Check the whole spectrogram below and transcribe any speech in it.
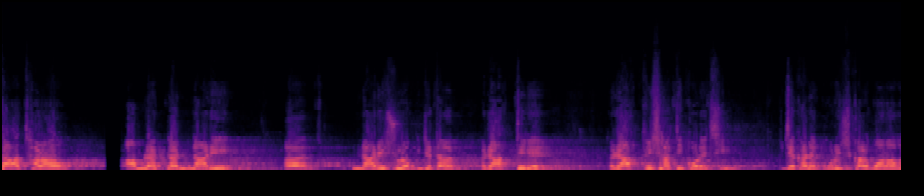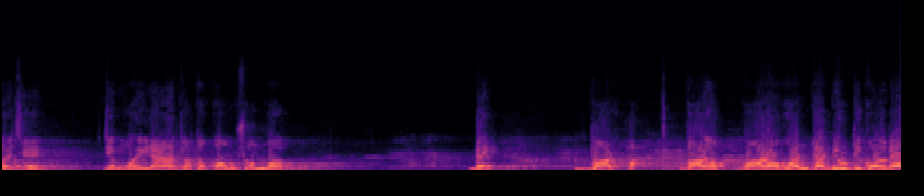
তাছাড়াও আমরা একটা নারী নারী সুরক্ষা যেটা রাত্রিরে রাত্রি সাথী করেছি যেখানে পরিষ্কার বলা হয়েছে যে মহিলারা যত কম সম্ভব বার- বারো ঘণ্টা ডিউটি করবে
